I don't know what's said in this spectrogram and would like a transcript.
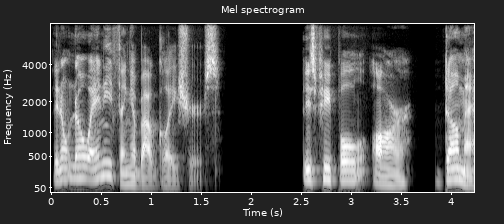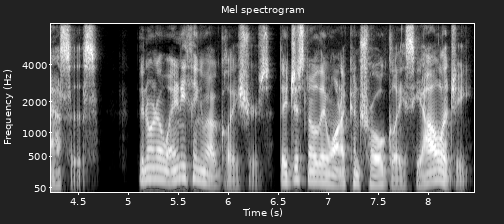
They don't know anything about glaciers. These people are dumbasses. They don't know anything about glaciers. They just know they want to control glaciology.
